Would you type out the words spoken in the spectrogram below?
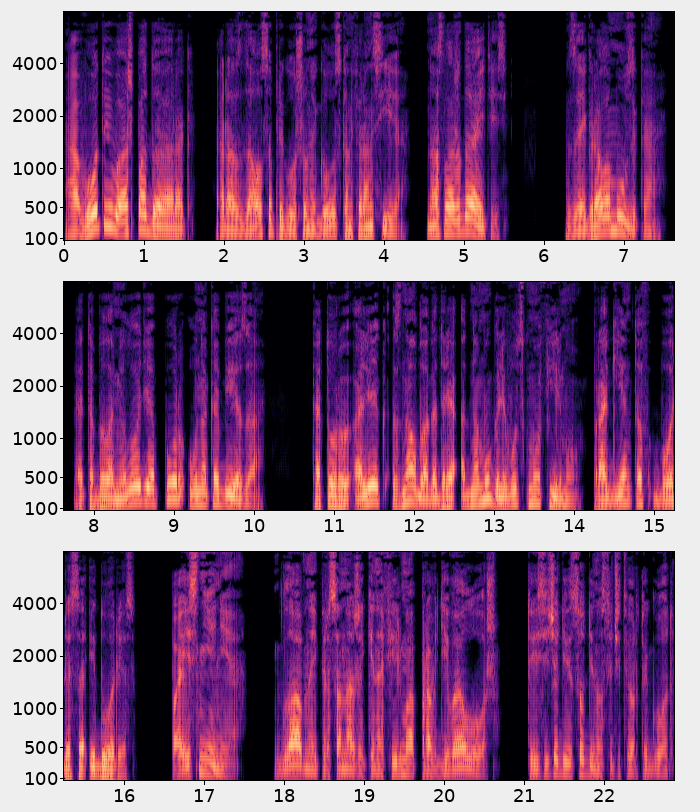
«А вот и ваш подарок», — раздался приглушенный голос конферансье. «Наслаждайтесь». Заиграла музыка. Это была мелодия «Пор Уна Кабеза», которую Олег знал благодаря одному голливудскому фильму про агентов Бориса и Дорис. Пояснение. Главные персонажи кинофильма «Правдивая ложь». 1994 год.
